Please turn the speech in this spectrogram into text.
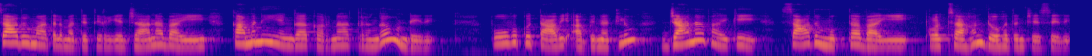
సాధుమాతల మధ్య తిరిగే జానాబాయి కమనీయంగా కరుణాత్రంగా ఉండేది. పువ్వుకు తావి అబ్బినట్లు జానాబాయికి సాధు ముక్తాబాయి ప్రోత్సాహం దోహదం చేసేది.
